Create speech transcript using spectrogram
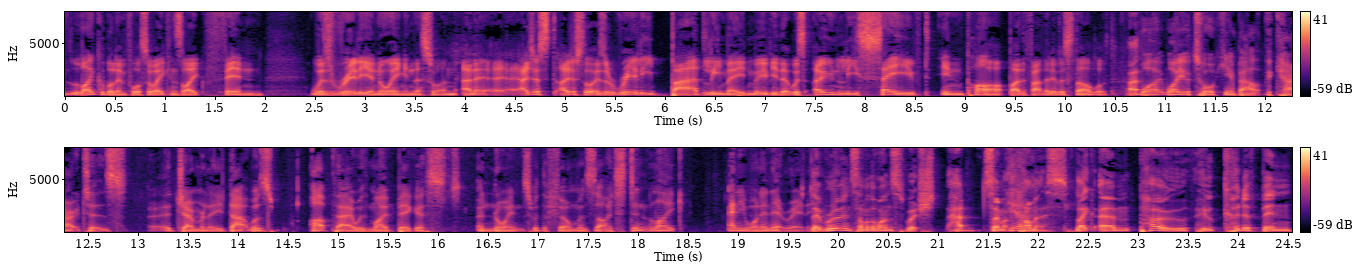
likable in Force Awakens, like Finn, was really annoying in this one. And it, I just, I just thought it was a really badly made movie that was only saved in part by the fact that it was Star Wars. while, while you're talking about the characters uh, generally, that was up there with my biggest annoyance with the film was that I just didn't like anyone in it really. They ruined some of the ones which had so much Yeah. promise. Like um, Poe, who could have been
